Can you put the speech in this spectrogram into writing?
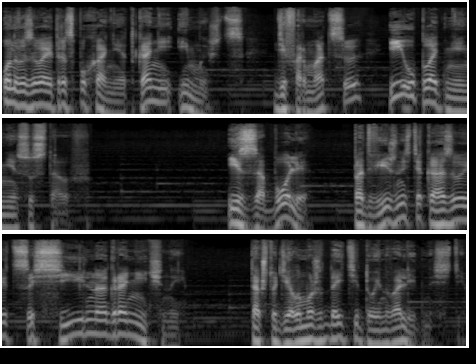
Он вызывает распухание тканей и мышц, деформацию и уплотнение суставов. Из-за боли подвижность оказывается сильно ограниченной, так что дело может дойти до инвалидности.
